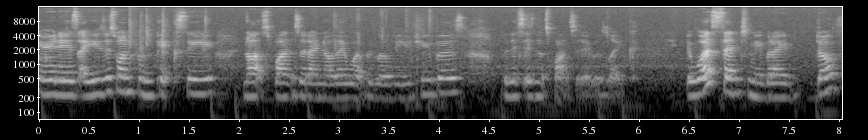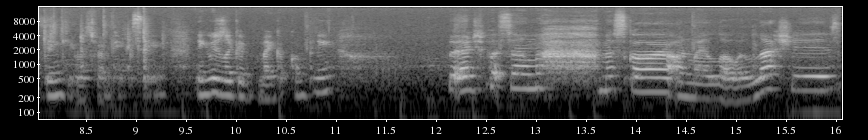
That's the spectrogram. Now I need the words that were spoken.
here it is. I use this one from Pixi. Not sponsored. I know they work with lot YouTubers. But this isn't sponsored. It was like... It was sent to me, but I don't think it was from Pixi. I think it was like a makeup company. But I just put some mascara on my lower lashes.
